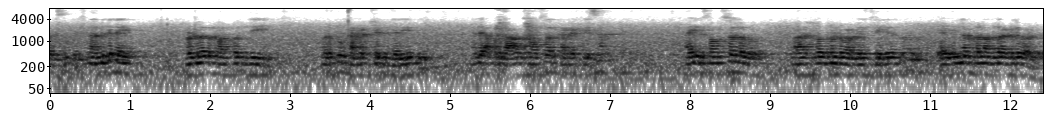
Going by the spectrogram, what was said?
పరిస్థితి వచ్చింది. అందుకనే రెండు వేల పంతొమ్మిది వరకు కండక్ట్ చేయడం జరిగింది. అదే అప్పుడు ఆరు సంవత్సరాలు కండక్ట్ చేసాం ఐదు సంవత్సరాలు రాష్ట్ర గవర్నమెంట్ వాళ్ళు ఏం చేయలేదు. వెళ్ళినప్పుడు అందరూ అడిగేవాళ్ళు.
